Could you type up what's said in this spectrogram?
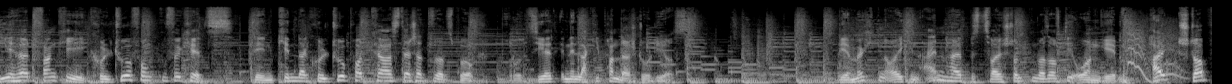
Ihr hört Funky, Kulturfunken für Kids, den Kinderkulturpodcast der Stadt Würzburg, produziert in den Lucky Panda Studios. Wir möchten euch in eineinhalb bis zwei Stunden was auf die Ohren geben. Halt, stopp!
